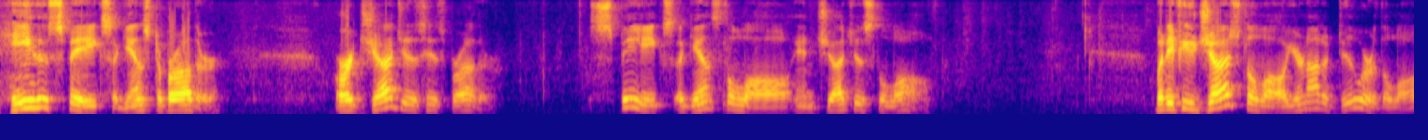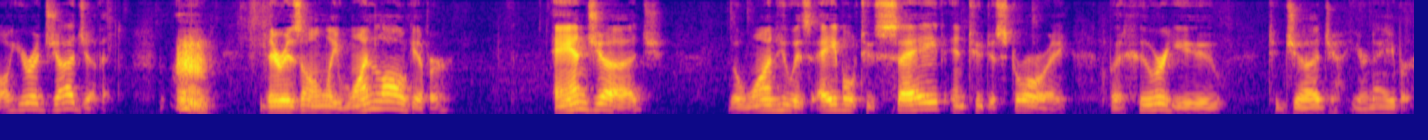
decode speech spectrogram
He who speaks against a brother or judges his brother speaks against the law and judges the law. But if you judge the law, you're not a doer of the law, you're a judge of it. there is only one lawgiver and judge, the one who is able to save and to destroy. But who are you to judge your neighbor?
